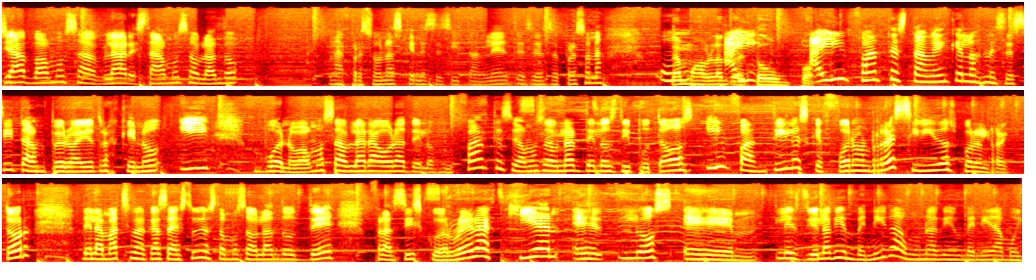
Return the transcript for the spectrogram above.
ya vamos a hablar, estábamos hablando las personas que necesitan lentes y esas personas. Un- Estamos hablando hay- de todo un poco. Hay infantes también que los necesitan, pero hay otros que no. Y bueno, vamos a hablar ahora de los infantes y vamos a hablar de los diputados infantiles que fueron recibidos por el rector de la máxima casa de estudios. Estamos hablando de Francisco Herrera, quien eh, los eh, les dio la bienvenida, una bienvenida muy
